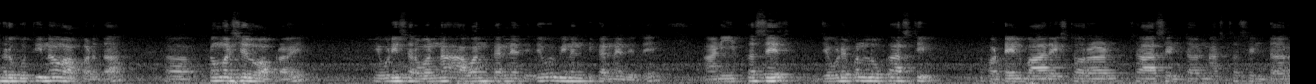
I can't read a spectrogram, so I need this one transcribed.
घरगुती न वापरता कमर्शियल वापरावे. एवढी सर्वांना आवाहन करण्यात येते व विनंती करण्यात येते. आणि तसेच जेवढे पण लोक असतील हॉटेल बार रेस्टॉरंट चहा सेंटर नाश्ता सेंटर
